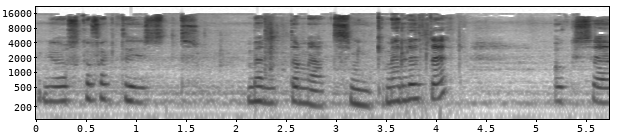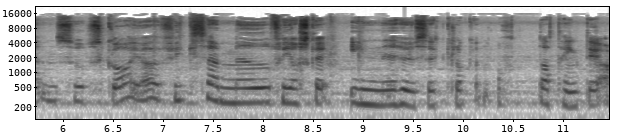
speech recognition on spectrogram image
jag ska faktiskt vänta med att sminka mig lite. Och sen så ska jag fixa mig för jag ska in i huset klockan åtta tänkte jag.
